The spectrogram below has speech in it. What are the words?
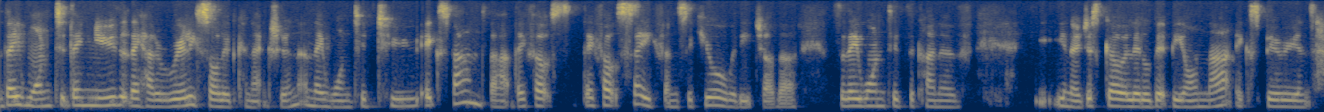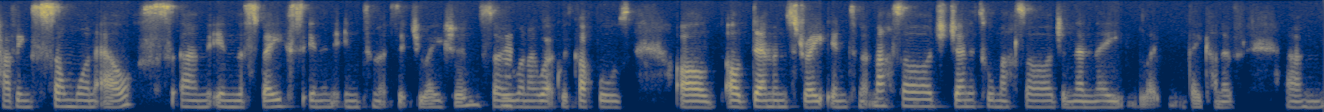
they wanted they knew that they had a really solid connection and they wanted to expand that. They felt they felt safe and secure with each other. So they wanted to kind of you know just go a little bit beyond that experience having someone else um, in the space in an intimate situation. So mm. when i work with couples I'll I'll demonstrate intimate massage, genital massage, and then they like they kind of um,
